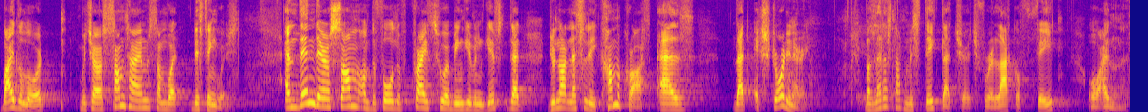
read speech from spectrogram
by the Lord, which are sometimes somewhat distinguished. And then there are some of the fold of Christ who are being given gifts that do not necessarily come across as that extraordinary. But let us not mistake that church for a lack of faith or idleness.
